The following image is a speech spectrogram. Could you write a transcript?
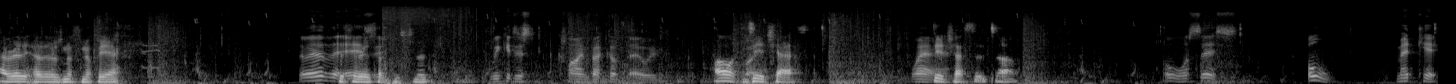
I really hope there was nothing up here. Whatever there is, is, I've just looked. we could just climb back up there with Oh, I can see a chest. where? See a chest at the top. Oh, what's this? Oh, medkit.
